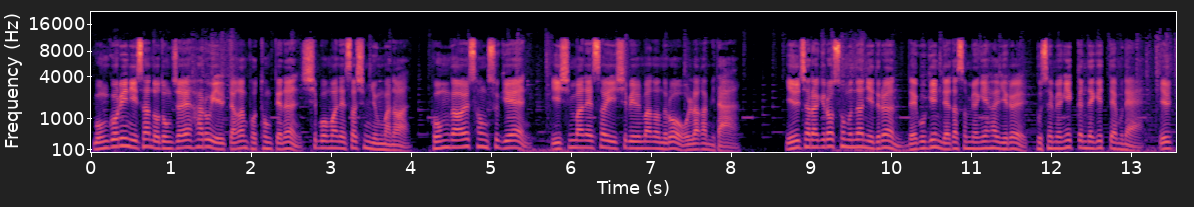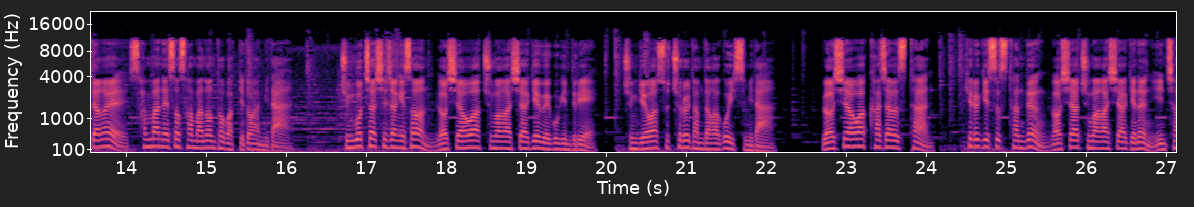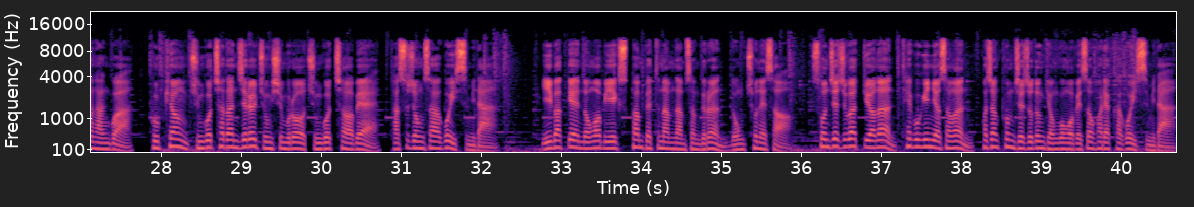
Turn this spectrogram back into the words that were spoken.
몽골인 이사 노동자의 하루 일당은 보통 때는 15만에서 16만원, 봄, 가을 성수기엔 20만에서 21만원으로 올라갑니다. 일 잘하기로 소문난 이들은 내국인 4, 5명이 할 일을 2, 3명이 끝내기 때문에 일당을 3만에서 4만원 더 받기도 합니다. 중고차 시장에선 러시아와 중앙아시아계 외국인들이 중개와 수출을 담당하고 있습니다. 러시아와 카자흐스탄, 키르기스스탄 등 러시아 중앙아시아계는 인천항과 부평 중고차 단지를 중심으로 중고차업에 다수 종사하고 있습니다. 이 밖에 농업이익 수판 베트남 남성들은 농촌에서 손재주가 뛰어난 태국인 여성은 화장품 제조 등 경공업에서 활약하고 있습니다.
